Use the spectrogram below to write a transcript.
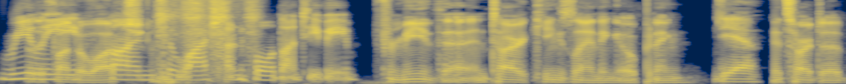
really, Really fun to watch. fun to watch unfold on TV. For me, the entire King's Landing opening, Yeah. it's hard to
